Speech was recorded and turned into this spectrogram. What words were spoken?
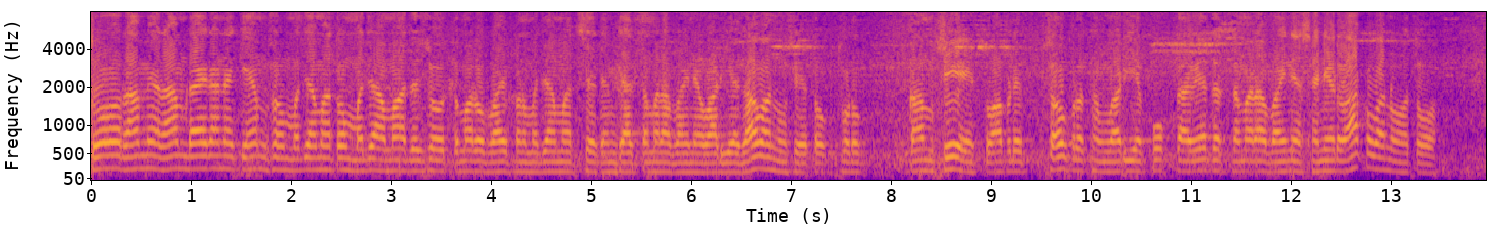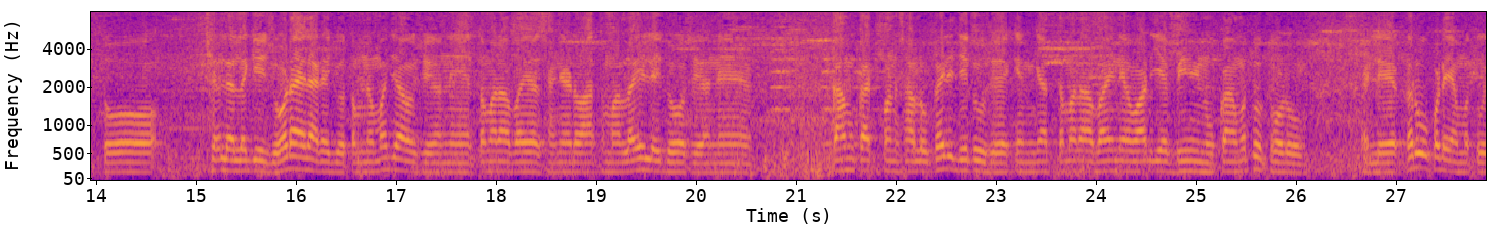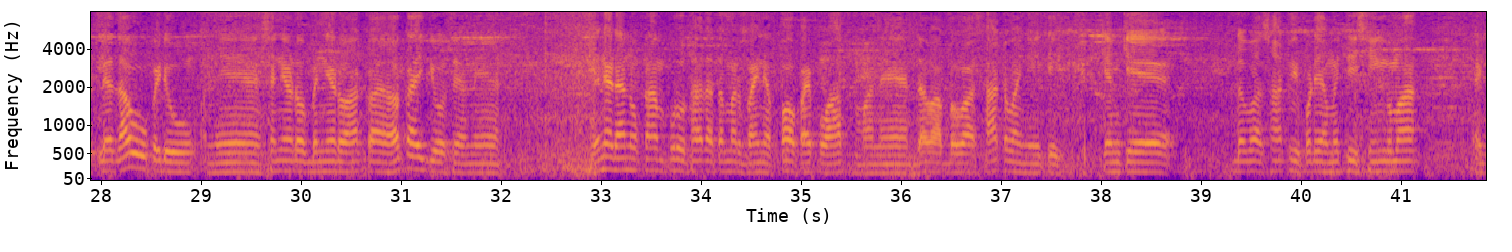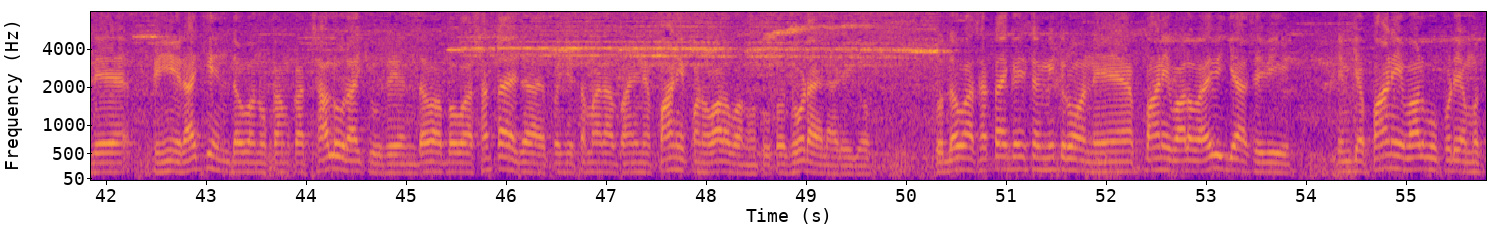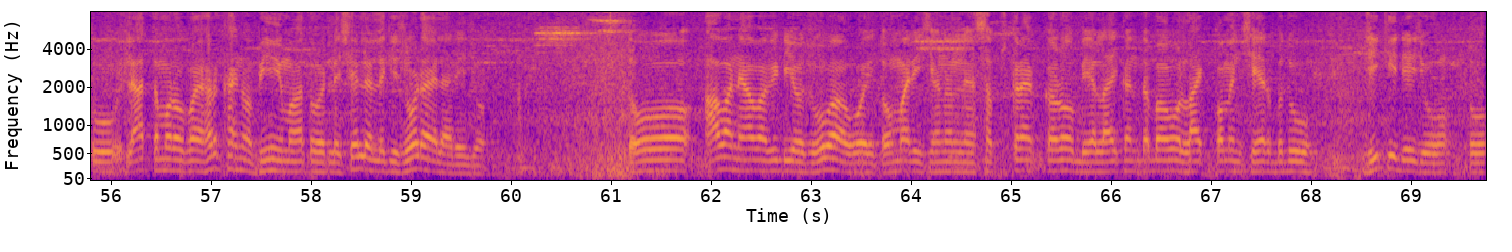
તો રામે રામ ડાયરા ને કેમ છો? મજામાં તો મજામાં જ છો. તમારો ભાઈ પણ મજામાં જ છે. કેમ કે આજ તમારા ભાઈને વાડીએ જવાનું છે. તો થોડોક કામ છે. તો આપણે સૌ પ્રથમ વાડીએ પોખતા વેત જ તમારા ભાઈને સનેડો આંકવાનો હતો. તો છેલ્લે લગી જોડાયેલા રહેજો. તમને મજા આવશે અને તમારા ભાઈએ સનેડો હાથમાં લઈ લીધો છે અને કામકાજ પણ ચાલુ કરી દીધું છે. કેમ કે તમારા ભાઈને વાડીએ ભીનું કામ હતું થોડું એટલે કરવું પડે એમ હતું. એટલે જવું પડ્યું અને બનિયાળો હકા, હકાઈ ગયો છે અને શનિયાળાનું કામ પૂરું થતા તમારા ભાઈને પપ આપ્યો હાથમાં ને દવા બવા છાંટવાની હતી. કેમ કે દવા છાંટવી પડે એમ હતી સિંગમાં. એટલે ભીં રાખીને દવાનું કામકાજ ચાલુ રાખ્યું છે અને દવા બવા છંટાઈ જાય. પછી તમારા ભાઈને પાણી પણ વાળવાનું હતું તો જોડાયેલા રહી ગયો તો દવા છટાઈ ગઈ છે મિત્રો અને પાણી વાળવા આવી ગયા છે એવી. કેમ કે પાણી વાળવું પડે એમ હતું. એટલે આ તમારો ભાઈ હરખાઈનો ભીમ હતો એટલે છેલ્લે લગી જોડાયેલા રહેજો. તો આવા ને આવા વીડિયો જોવા હોય તો અમારી ચેનલને સબસ્ક્રાઈબ કરો, બે લાઇકન દબાવો લાઇક કોમેન્ટ, શેર બધું જીકી દેજો. તો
